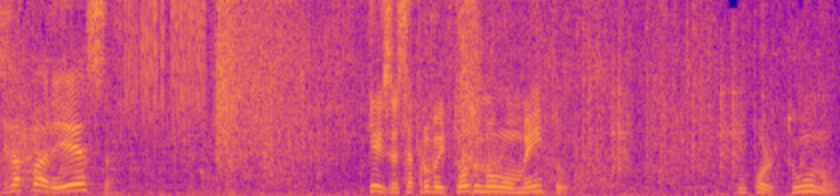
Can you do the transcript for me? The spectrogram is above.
desapareça. Que isso, você aproveitou do meu momento importuno?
